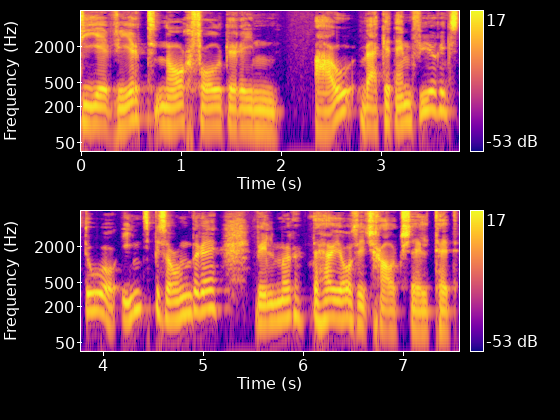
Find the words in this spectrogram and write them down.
die wird Nachfolgerin auch wegen dem Führungsduo. Insbesondere, weil man den Herr Josic kalt gestellt hat.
